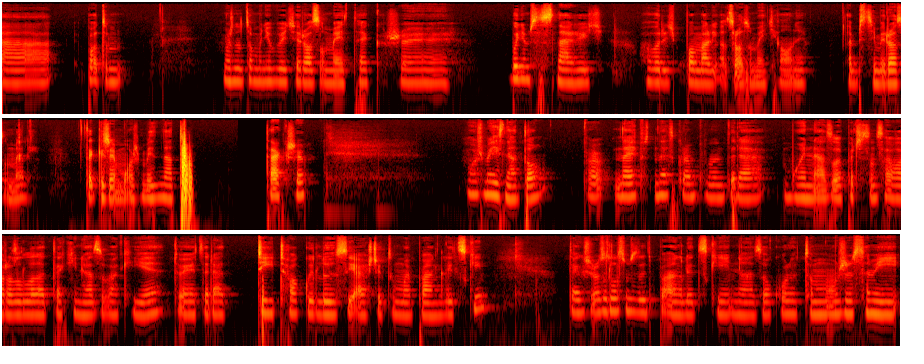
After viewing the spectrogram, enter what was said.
a potom možno tomu nebudete rozumieť, takže budem sa snažiť hovoriť pomaly a zrozumiteľne, aby ste mi rozumeli. Takže môžeme ísť na to. Takže môžeme ísť na to. Naj, najskôr poviem teda môj názov, prečo som sa rozhodla dať taký názov, aký je. To je teda Tea Talk with Lucy a ešte k tomu aj po anglicky. Takže rozhodla som sa dať po anglicky názov kvôli tomu, že sa mi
